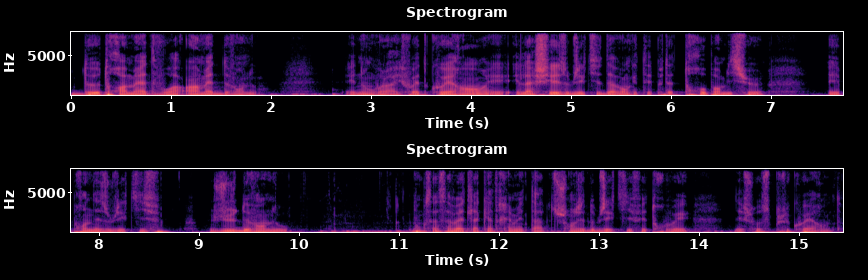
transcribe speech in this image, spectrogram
2, 3 mètres, voire 1 mètre devant nous. Et donc voilà, il faut être cohérent et, lâcher les objectifs d'avant qui étaient peut-être trop ambitieux et prendre des objectifs juste devant nous. Donc ça, ça va être la quatrième étape, changer d'objectif et trouver des choses plus cohérentes.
